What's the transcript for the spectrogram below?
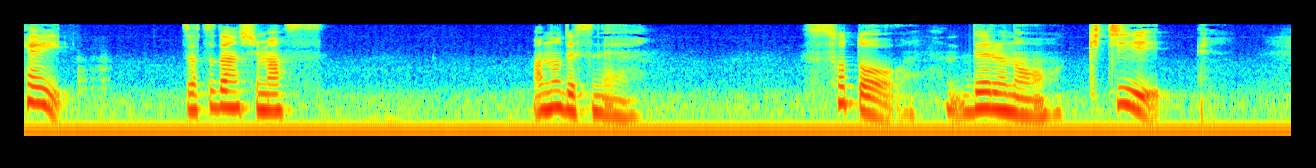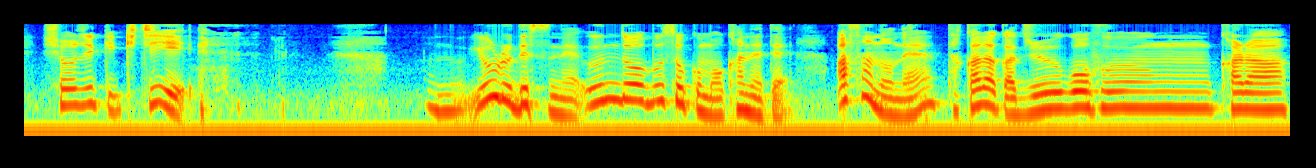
へい、雑談します。あのですね、外出るのきちい。正直きちい。夜ですね、運動不足も兼ねて、朝のね、たかだか15分から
